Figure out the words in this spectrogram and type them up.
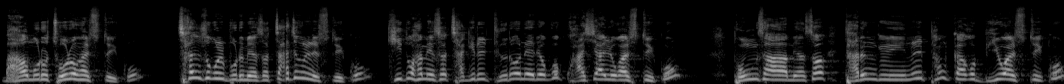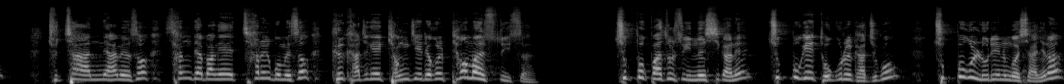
마음으로 조롱할 수도 있고 찬송을 부르면서 짜증을 낼 수도 있고 기도하면서 자기를 드러내려고 과시하려고 할 수도 있고 봉사하면서 다른 교인을 평가하고 미워할 수도 있고 주차 안내하면서 상대방의 차를 보면서 그 가정의 경제력을 폄하할 수도 있어요. 축복받을 수 있는 시간에 축복의 도구를 가지고 축복을 누리는 것이 아니라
